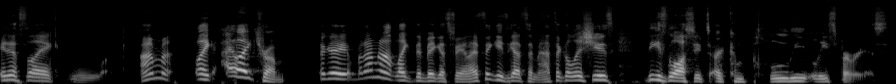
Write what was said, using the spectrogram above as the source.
And it's like, look, I'm like, I like Trump. Okay, but I'm not like the biggest fan. I think he's got some ethical issues. These lawsuits are completely spurious.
